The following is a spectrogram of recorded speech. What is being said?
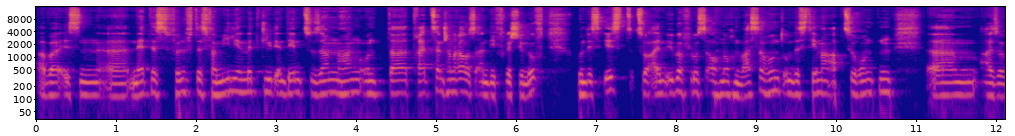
aber ist ein äh, nettes fünftes Familienmitglied in dem Zusammenhang und da treibt es dann schon raus an die frische Luft. Und es ist zu allem Überfluss auch noch ein Wasserhund, um das Thema abzurunden. Ähm, also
